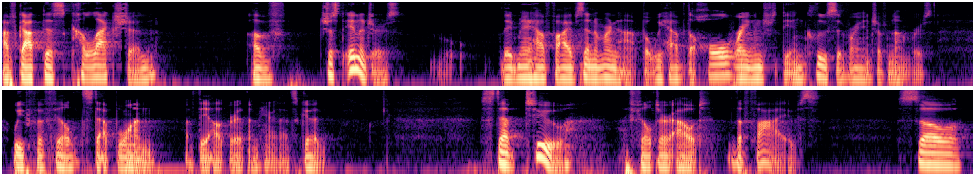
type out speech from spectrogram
I've got this collection of just integers. They may have fives in them or not, but we have the whole range, the inclusive range of numbers. We fulfilled step one of the algorithm here. That's good. Step two, filter out the fives. So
